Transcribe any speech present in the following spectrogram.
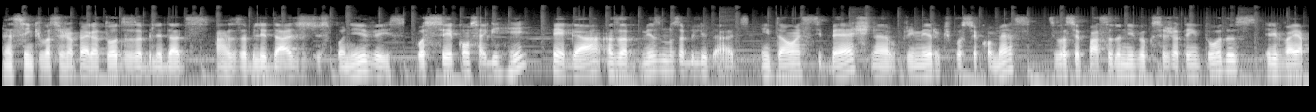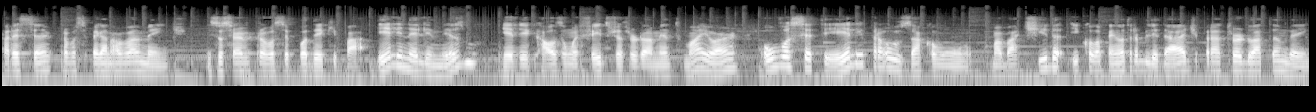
é assim que você já pega todas as habilidades, as habilidades disponíveis, você consegue repegar as mesmas habilidades. Então esse bash, né, o primeiro que você começa, se você passa do nível que você já tem todas, ele vai aparecer para você pegar novamente. Isso serve para você poder equipar ele nele mesmo, ele causa um efeito de atordoamento maior, ou você ter ele para usar como uma batida e colocar em outra habilidade para atordoar também.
